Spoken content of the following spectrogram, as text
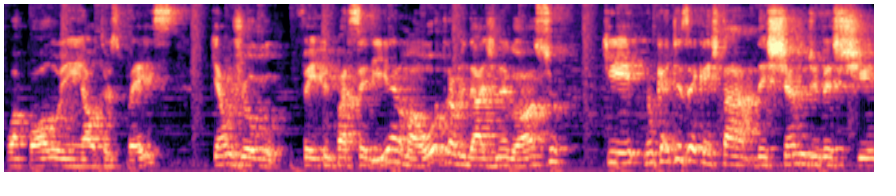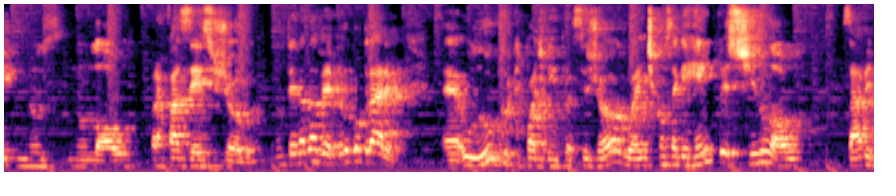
o Apollo em Outer Space, que é um jogo feito em parceria, uma outra unidade de negócio, que não quer dizer que a gente está deixando de investir no, no LoL para fazer esse jogo. Não tem nada a ver, pelo contrário é, o lucro que pode vir para esse jogo, a gente consegue reinvestir no LoL, sabe?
